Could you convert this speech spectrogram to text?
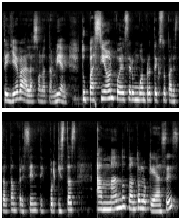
te lleva a la zona también. Tu pasión puede ser un buen pretexto para estar tan presente porque estás amando tanto lo que haces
